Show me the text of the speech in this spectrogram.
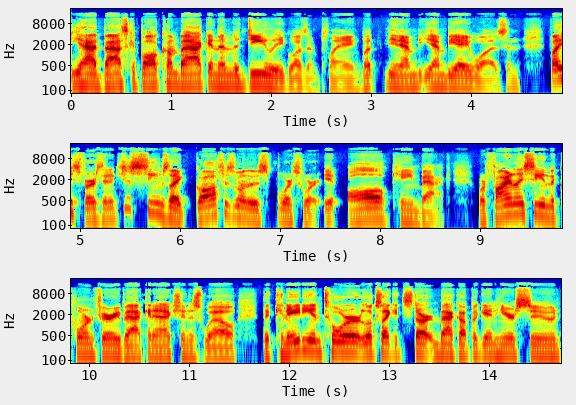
you had basketball come back and then the D League wasn't playing, but the NBA was, and vice versa. And it just seems like golf is one of those sports where it all came back. We're finally seeing the Corn Ferry back in action as well. The Canadian Tour looks like it's starting back up again here soon.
